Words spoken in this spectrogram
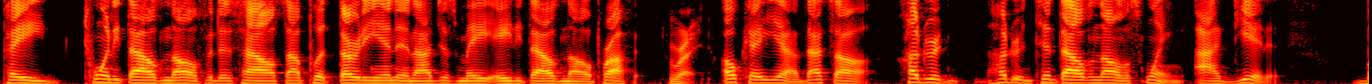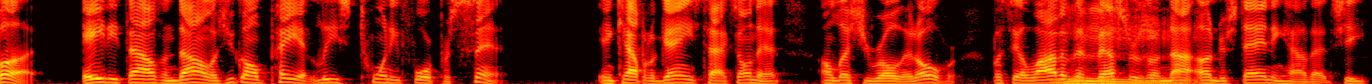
paid twenty thousand dollars for this house. I put thirty in, and I just made eighty thousand dollar profit. right Okay, yeah, that's a hundred hundred and ten thousand dollar swing. I get it, but eighty thousand dollars, you're gonna pay at least twenty four percent in capital gains tax on that unless you roll it over. But see, a lot of investors are not mm. understanding how that. See,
